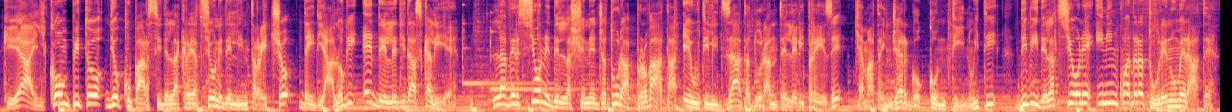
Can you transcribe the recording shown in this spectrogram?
che ha il compito di occuparsi della creazione dell'intreccio, dei dialoghi e delle didascalie. La versione della sceneggiatura approvata e utilizzata durante le riprese, chiamata in gergo continuity, divide l'azione in inquadrature numerate.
